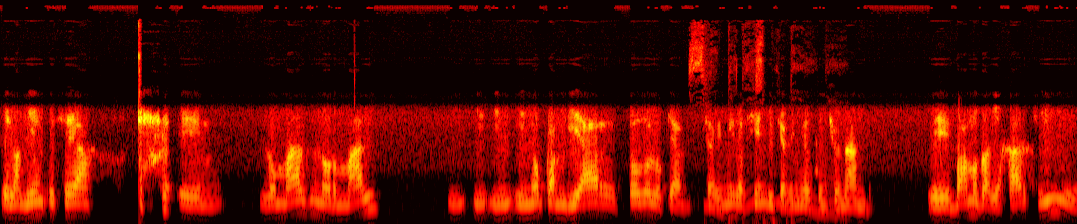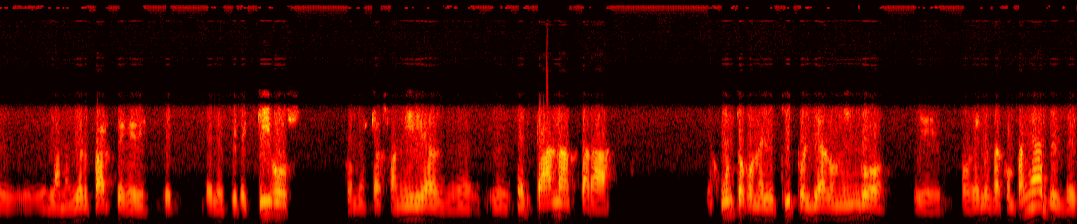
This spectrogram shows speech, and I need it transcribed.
el ambiente sea eh, lo más normal y, y, y, no cambiar todo lo que ha, se ha venido haciendo y que ha venido funcionando. Eh, vamos a viajar, sí, eh, la mayor parte de, de, de, los directivos con nuestras familias eh, cercanas para, junto con el equipo el día domingo, poderles acompañar desde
